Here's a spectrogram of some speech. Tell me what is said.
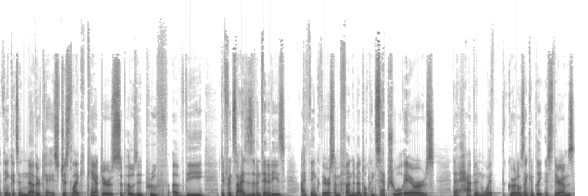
I think it's another case, just like Cantor's supposed proof of the different sizes of infinities. I think there are some fundamental conceptual errors that happen with Gödel's incompleteness theorems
